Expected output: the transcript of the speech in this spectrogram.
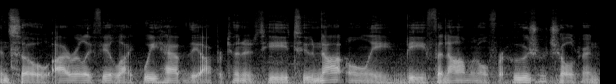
And so I really feel like we have the opportunity to not only be phenomenal for Hoosier children,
